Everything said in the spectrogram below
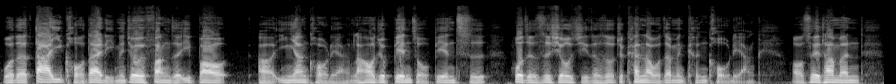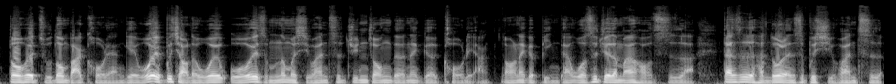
我的大衣口袋里面就会放着一包。啊，营养口粮，然后就边走边吃，或者是休息的时候就看到我在那边啃口粮哦，所以他们都会主动把口粮给我。也不晓得我我为什么那么喜欢吃军中的那个口粮哦，那个饼干我是觉得蛮好吃的，但是很多人是不喜欢吃，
